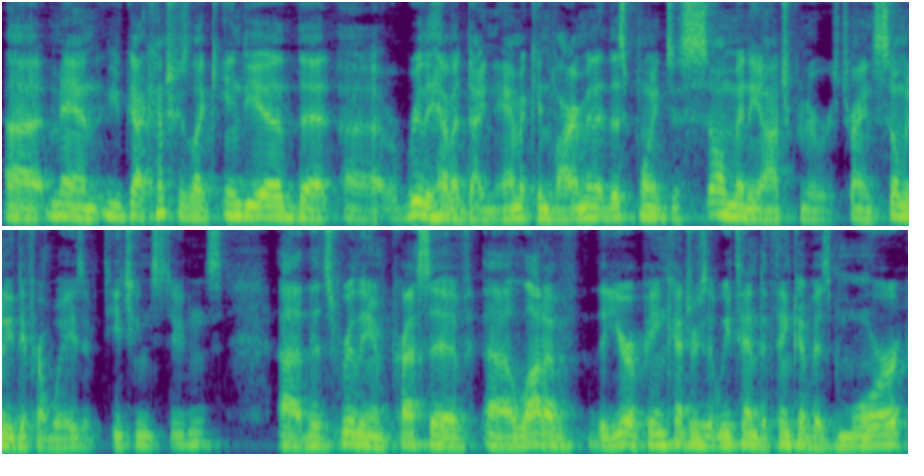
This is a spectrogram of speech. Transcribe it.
uh, man, you've got countries like India that uh, really have a dynamic environment at this point. Just so many entrepreneurs trying so many different ways of teaching students. Uh, that's really impressive. Uh, a lot of the European countries that we tend to think of as more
